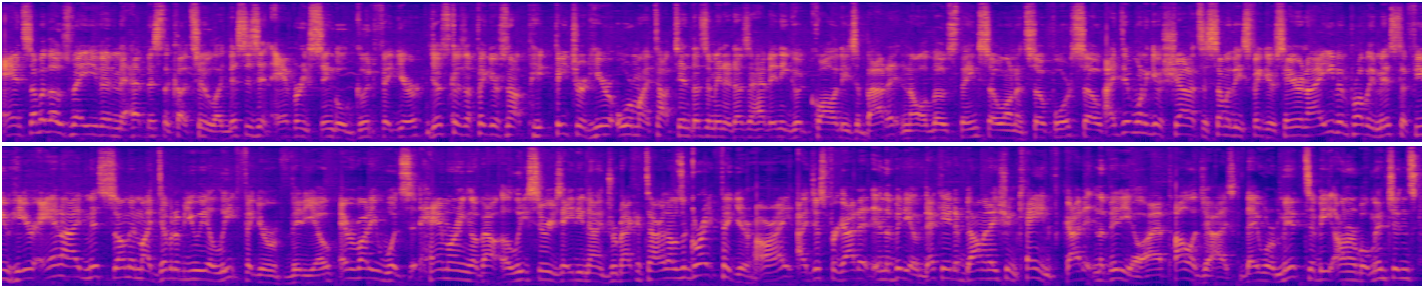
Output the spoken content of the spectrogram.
And some of those may even have missed the cut too. Like this isn't every single good figure. Just because a figure's not featured here or my top 10 doesn't mean it doesn't have any good qualities about it and all those things, so on and so forth. So I did want to give a shout out to some of these figures here and I even probably missed a few here and I missed some in my WWE Elite figure video. Everybody was hammering about Elite Series 89 Drew McIntyre. That was a great figure, alright? I just forgot it in the video. Decade of Domination Kane, forgot it in the video. I apologize. They were meant to be honorable mentions,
